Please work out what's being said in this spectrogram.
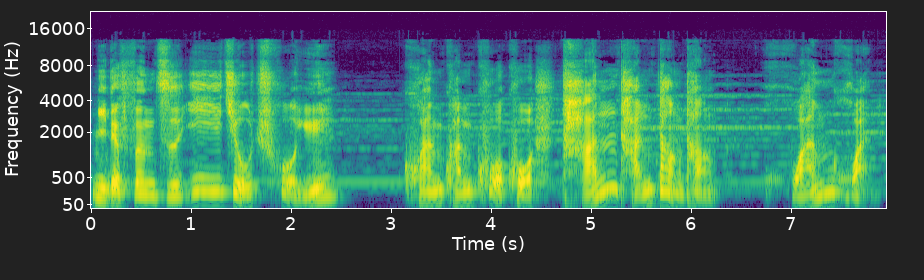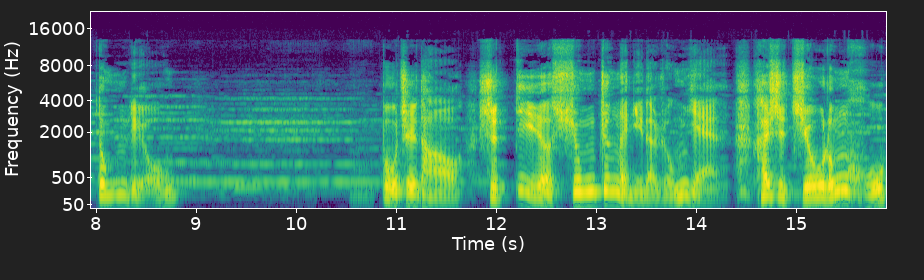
你的风姿依旧绰约，宽宽阔阔，坦坦荡荡，缓缓东流。不知道是地热熏蒸了你的容颜，还是九龙湖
